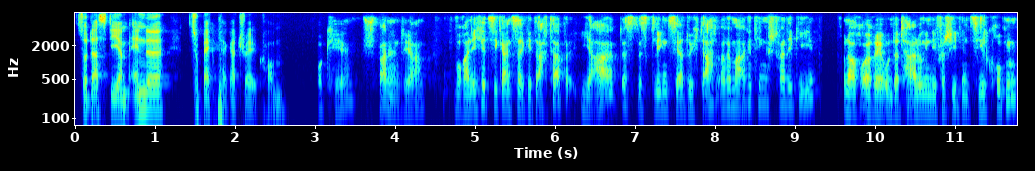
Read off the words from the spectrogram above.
sodass die am Ende zu Backpacker Trail kommen. Okay, spannend, ja. woran ich jetzt die ganze Zeit gedacht habe, ja, das, das klingt sehr durchdacht, eure Marketingstrategie und auch eure Unterteilung in die verschiedenen Zielgruppen.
